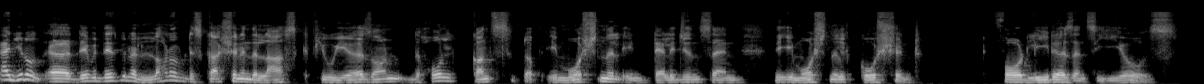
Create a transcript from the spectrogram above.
And you know, uh, David, there's been a lot of discussion in the last few years on the whole concept of emotional intelligence and the emotional quotient for leaders and CEOs.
